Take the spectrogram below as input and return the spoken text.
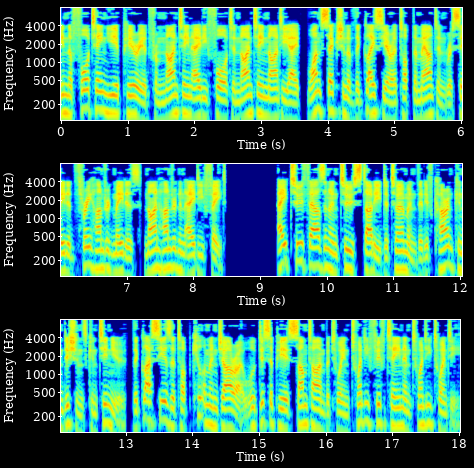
In the 14-year period from 1984 to 1998, one section of the glacier atop the mountain receded 300 meters (980 feet). A 2002 study determined that if current conditions continue, the glaciers atop Kilimanjaro will disappear sometime between 2015 and 2020.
